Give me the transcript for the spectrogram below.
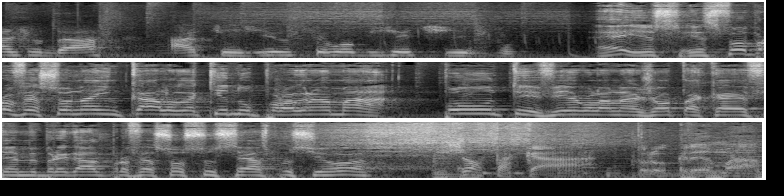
ajudar a atingir o seu objetivo. É isso. Esse foi o professor Naim Carlos aqui no programa Ponto e vírgula na JKFM. Obrigado, professor. Sucesso pro senhor. JK, programa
